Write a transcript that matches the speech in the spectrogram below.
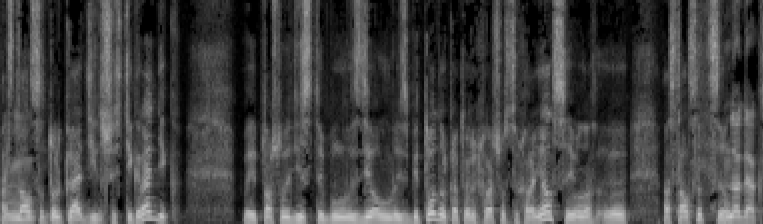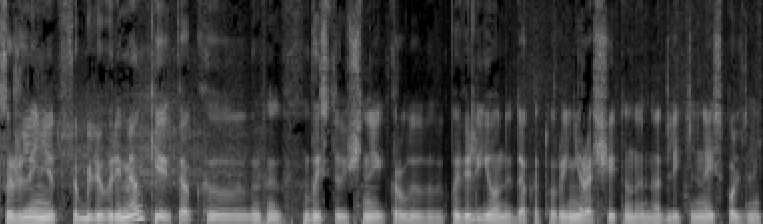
остался Они... только один шестигранник, потому что он единственный был сделан из бетона, который хорошо сохранялся, и он э, остался цел. Ну да, к сожалению, это все были временки, как э, выставочные павильоны, да, которые не рассчитаны на длительное использование.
